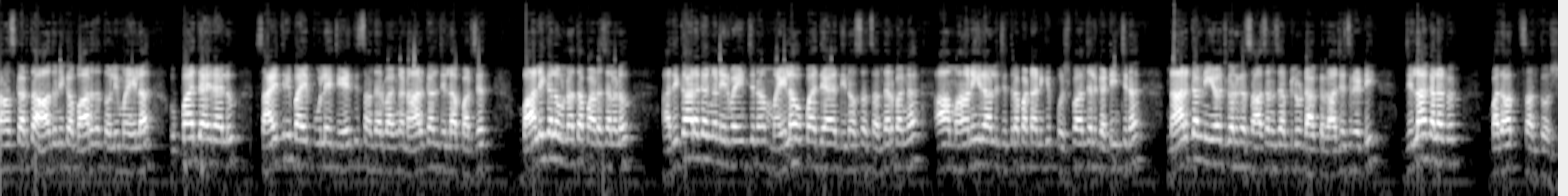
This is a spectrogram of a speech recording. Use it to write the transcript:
సంస్కర్త ఆధునిక భారత తొలి మహిళ ఉపాధ్యాయురాలు సావిత్రిబాయి పూలే జయంతి సందర్భంగా నార్కల్ జిల్లా పరిషత్ బాలికల ఉన్నత పాఠశాలలో అధికారికంగా నిర్వహించిన మహిళా ఉపాధ్యాయ దినోత్సవం సందర్భంగా ఆ మహనీయురాలు చిత్రపటానికి పుష్పాంజలి ఘటించిన నార్కల్ నియోజకవర్గ శాసనసభ్యులు డాక్టర్ రాజేష్ రెడ్డి జిల్లా కలెక్టర్ బదవత్ సంతోష్.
